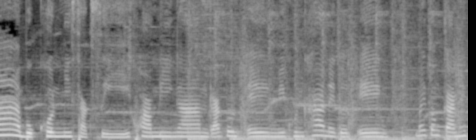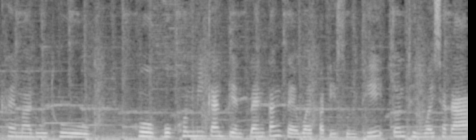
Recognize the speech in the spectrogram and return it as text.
5. บุคคลมีศักดิ์ศรี ความดีงาม รักตนเอง มีคุณค่าในตนเอง ไม่ต้องการให้ใครมาดูถูก 6. บุคคลมีการเปลี่ยนแปลงตั้งแต่วัยปฏิสนธิจนถึงวัยชรา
